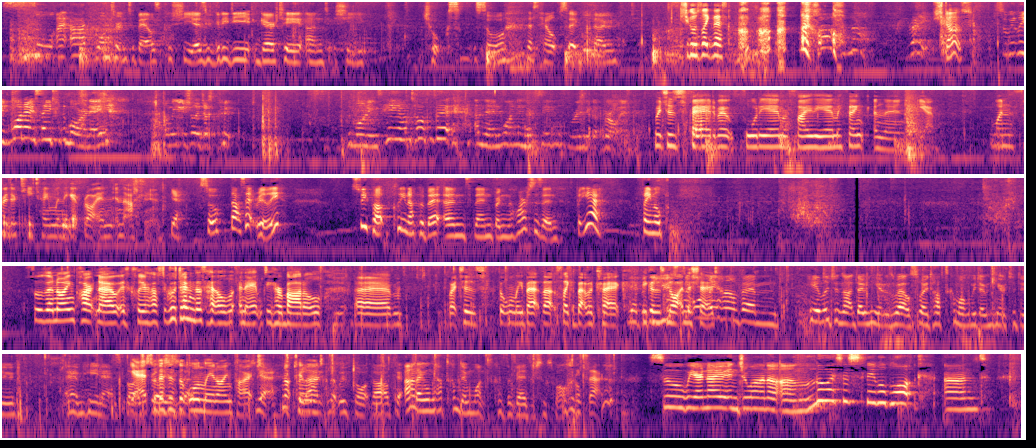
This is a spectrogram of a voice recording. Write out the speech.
So I add water into Belle's because she is greedy, Gertie, and she chokes. So this helps it go down. She goes like this. Oh! Right. She does. So we leave one outside for the morning, and we usually just put the morning's hay on top of it, and then one in their stable where they get brought in. Which is fed about 4am or 5am, I think. And then, yeah. One for their tea time when they get brought in in the afternoon. Yeah, so that's it really. Sweep up, clean up a bit, and then bring the horses in. But yeah, final. So the annoying part now is Clare has to go down this hill and empty her barrel, um, which is the only bit that's like a bit of a trek because it's not in the shed. I have um, haylage and that down here as well, so I'd have to come all the way down here to do um, hay nets. But Yeah, so this is the brilliant only annoying part. Yeah, not too bad. That we've got that up there, and I only have to come down once because the beds are so small. Exactly. So we are now in Joanna and Lewis's stable block, and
